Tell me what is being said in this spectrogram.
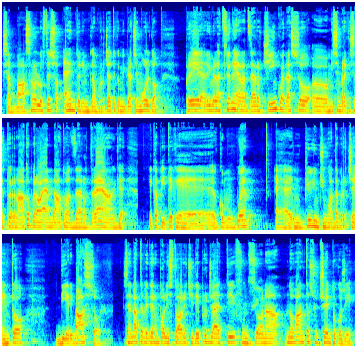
si abbassano. Lo stesso Antonym che è un progetto che mi piace molto, pre-rivelazione era 0,5, adesso uh, mi sembra che sia tornato, però è andato a 0,3 anche. E capite che comunque è un, più di un 50% di ribasso. Se andate a vedere un po' gli storici dei progetti, funziona 90 su 100 così.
